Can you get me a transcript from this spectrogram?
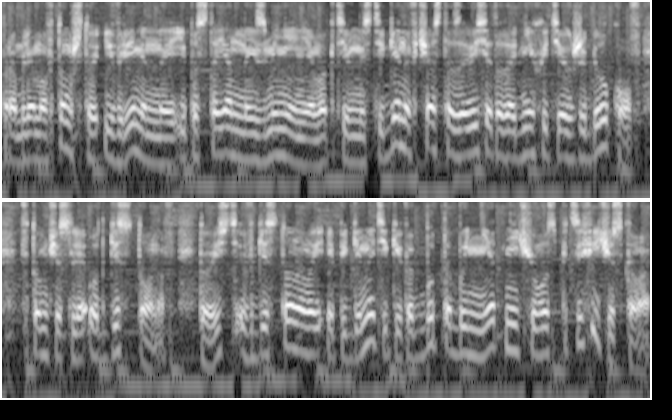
Проблема в том, что и временные, и постоянные изменения в активности генов часто зависят от одних и тех же белков, в том числе от гистонов. То есть в гистоновой эпигенетике как будто бы нет ничего специфического,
